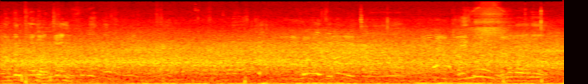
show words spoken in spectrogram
반대편 완전 내려가야 돼.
